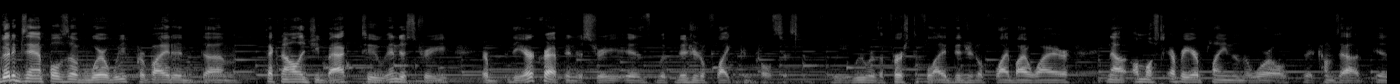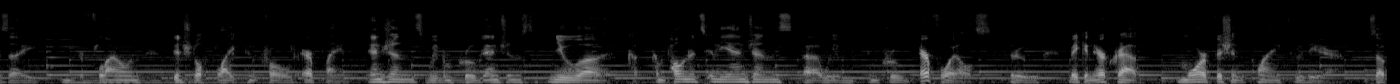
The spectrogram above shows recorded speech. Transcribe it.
Good examples of where we've provided um, technology back to industry, or the aircraft industry, is with digital flight control systems. We, we were the first to fly digital fly-by-wire. Now, almost every airplane in the world that comes out is a flown digital flight controlled airplane. Engines, we've improved engines, new uh, components in the engines. Uh, we've improved airfoils through making aircraft more efficient flying through the air. So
